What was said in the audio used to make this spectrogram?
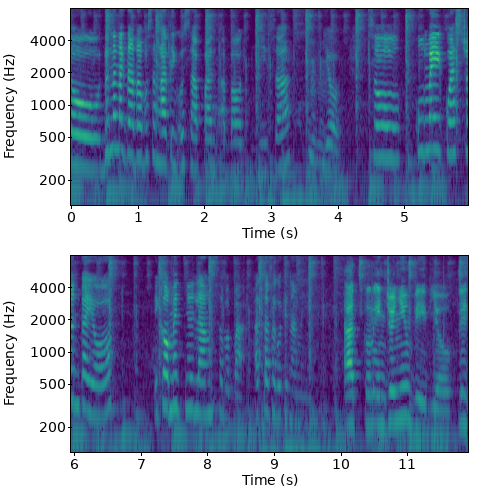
So, doon na nagtatapos ang ating usapan about visa. Mhm. Yun. So, kung may question kayo, i-comment nyo lang sa baba at sasagutin namin yun. At kung na-enjoy niyo yung video, please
